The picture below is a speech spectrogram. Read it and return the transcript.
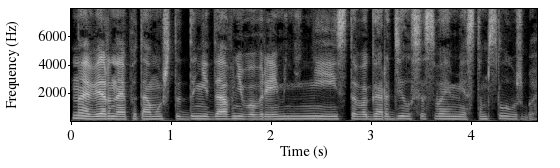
Наверное, потому что до недавнего времени неистово гордился своим местом службы.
